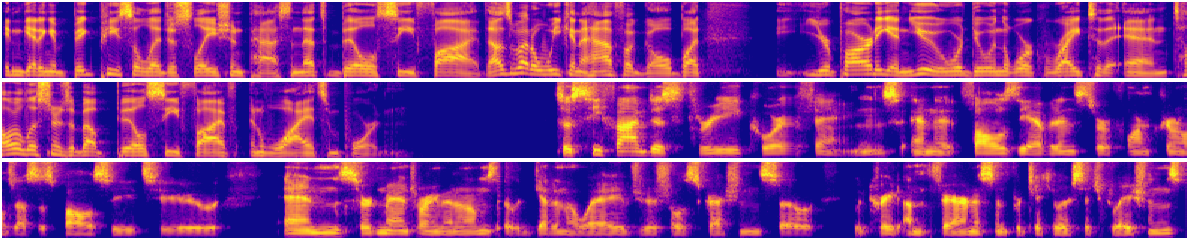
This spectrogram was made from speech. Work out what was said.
in getting a big piece of legislation passed, and that's Bill C 5. That was about a week and a half ago, but your party and you were doing the work right to the end. Tell our listeners about Bill C 5 and why it's important. So C5 does three core things, and it follows the evidence to reform criminal justice policy to end certain mandatory minimums that would get in the way of judicial discretion. So would create unfairness in particular situations.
